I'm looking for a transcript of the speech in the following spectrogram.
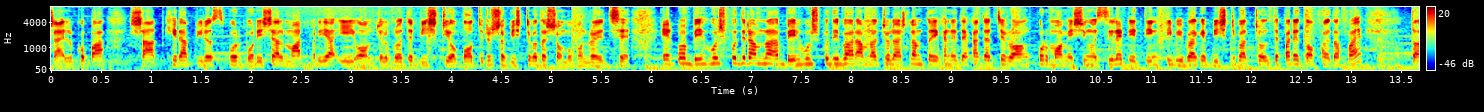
শাইলকোপা, সাতক্ষীরা, পিরোজপুর, বরিশাল, মাঠবাড়িয়া এই অঞ্চলগুলোতে বৃষ্টি ও বজ্রসহ বৃষ্টিপাতের সম্ভাবনা রয়েছে। এরপর বৃহস্পতির আমরা বৃহস্পতিবার আমরা চলে আসলাম। তো এখানে দেখা যাচ্ছে রংপুর, ময়মনসিংহ সিলেট এই তিনটি বিভাগে বৃষ্টিপাত চলতে পারে দফায় দফায়। তো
